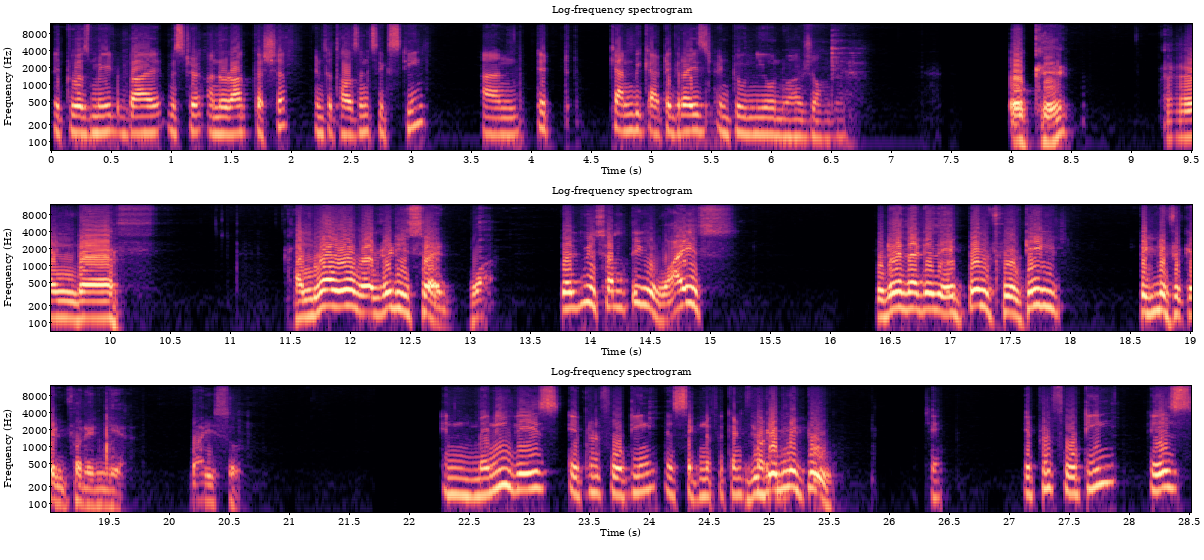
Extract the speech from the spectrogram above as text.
It was made by Mr. Anurag Kashyap in 2016 and it can be categorized into neo noir genre. Okay. And uh, Khandwa, you have already said. Wha- Tell me something. wise today, that is April 14, significant for India? Why so? In many ways, April 14 is significant You for give me two. Okay. April 14 is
